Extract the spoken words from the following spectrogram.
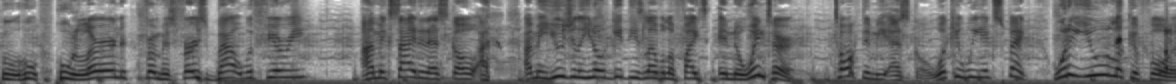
who who who learned from his first bout with Fury. I'm excited, Esco. I, I mean, usually you don't get these level of fights in the winter. Talk to me, Esco. What can we expect? What are you looking for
